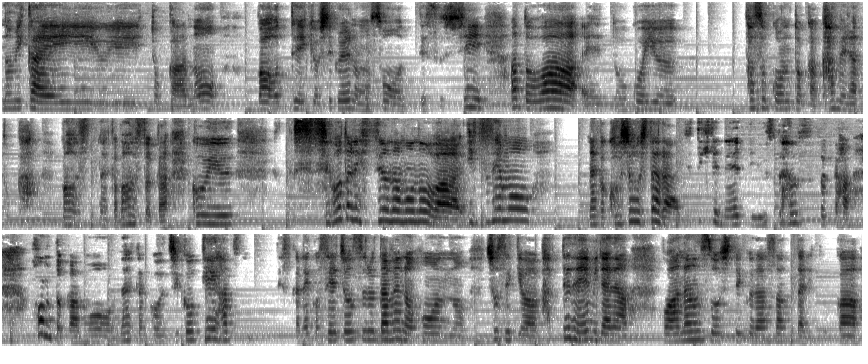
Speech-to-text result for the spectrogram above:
飲み会とかの場を提供してくれるのもそうですしあとは、えーと、こういうパソコンとかカメラとかマウスなんかマウスとかこういう仕事に必要なものはいつでもなんか故障したら言ってきてねっていうスタンスとか本とかもなんかこう自己啓発ですかねこう成長するための本の書籍は買ってねみたいなこうアナウンスをしてくださったりとか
